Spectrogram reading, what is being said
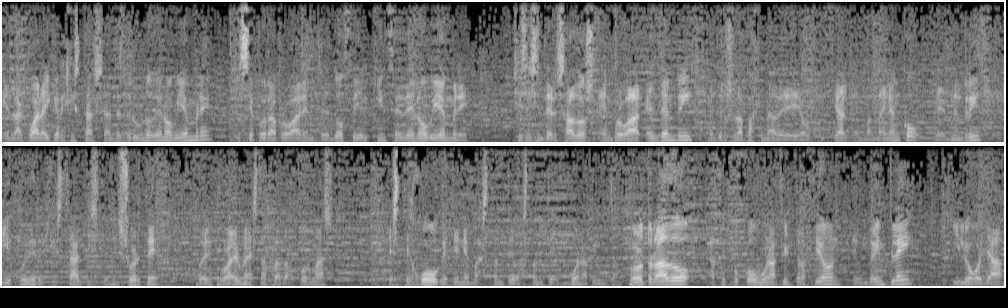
en la cual hay que registrarse antes del 1 de noviembre y se podrá probar entre el 12 y el 15 de noviembre. Si estáis interesados en probar Elden Ring, meteros en la página de oficial en Bandai Namco de Elden Ring y podéis registrar y si tenéis suerte podéis probar en una de estas plataformas este juego que tiene bastante, bastante buena pinta. Por otro lado, hace poco hubo una filtración de un gameplay y luego ya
